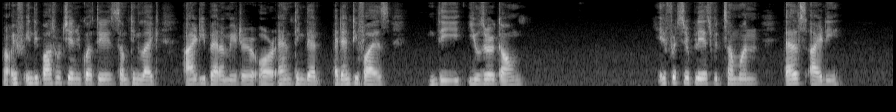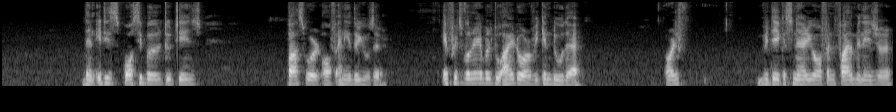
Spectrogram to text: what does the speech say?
Now if in the password change request there is something like ID parameter or anything that identifies the user account if it's replaced with someone else ID then it is possible to change password of any other user. If it's vulnerable to IDOR, we can do that. Or if we take a scenario of a file manager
